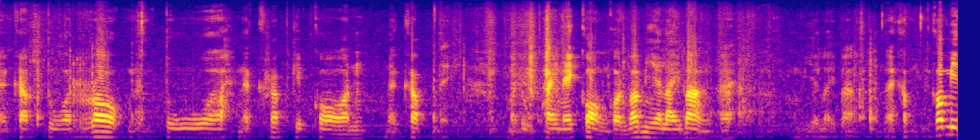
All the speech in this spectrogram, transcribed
นะครับ ตัวรอกหนึ่งตัวนะครับ เก็บก่อนนะครับมาดูภายในกล่องก่อนว่ามีอะไรบ้างอะมีอะไรบ้างนะครับ ก็มี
